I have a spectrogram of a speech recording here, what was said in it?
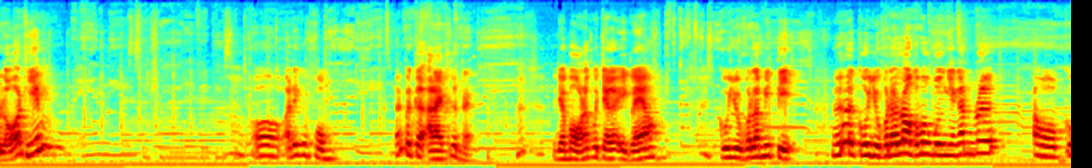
โหลทิมโอ้อันนี้คือผมเฮ้ยมันเกิดอะไรขึ้นเนี่ยอย่าบอกนะกูเจออีกแล้ว กูอยู่คนละมิติ เออ กูอยู่คนละโลกกับพวกมึงอย่างนั้นหรือโอ้โห กู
